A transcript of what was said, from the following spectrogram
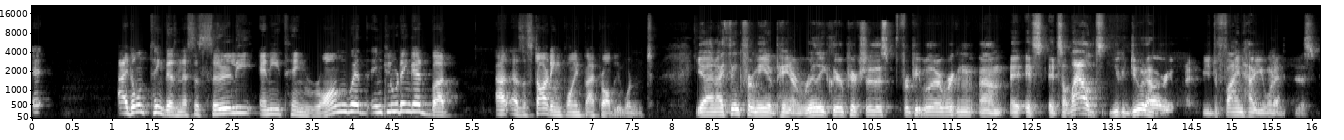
it, i don't think there's necessarily anything wrong with including it but as a starting point i probably wouldn't yeah, and I think for me to paint a really clear picture of this for people that are working, um, it, it's it's allowed. You can do it however you want. It. You define how you want to do this.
